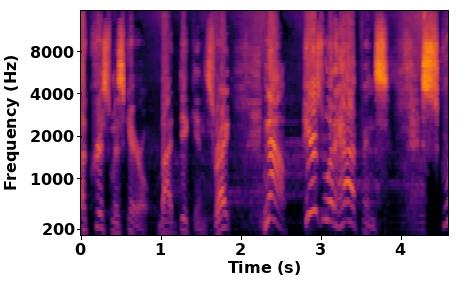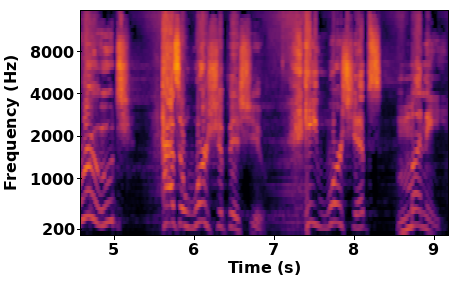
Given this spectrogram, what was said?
A Christmas Carol by Dickens, right? Now, here's what happens Scrooge has a worship issue. He worships money.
